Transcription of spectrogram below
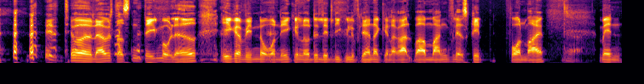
det var nærmest også sådan en delmål, jeg havde. Ikke at vinde over Nick eller noget. Det er lidt ligegyldigt, fordi han har generelt bare mange flere skridt foran mig. Ja. Men,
